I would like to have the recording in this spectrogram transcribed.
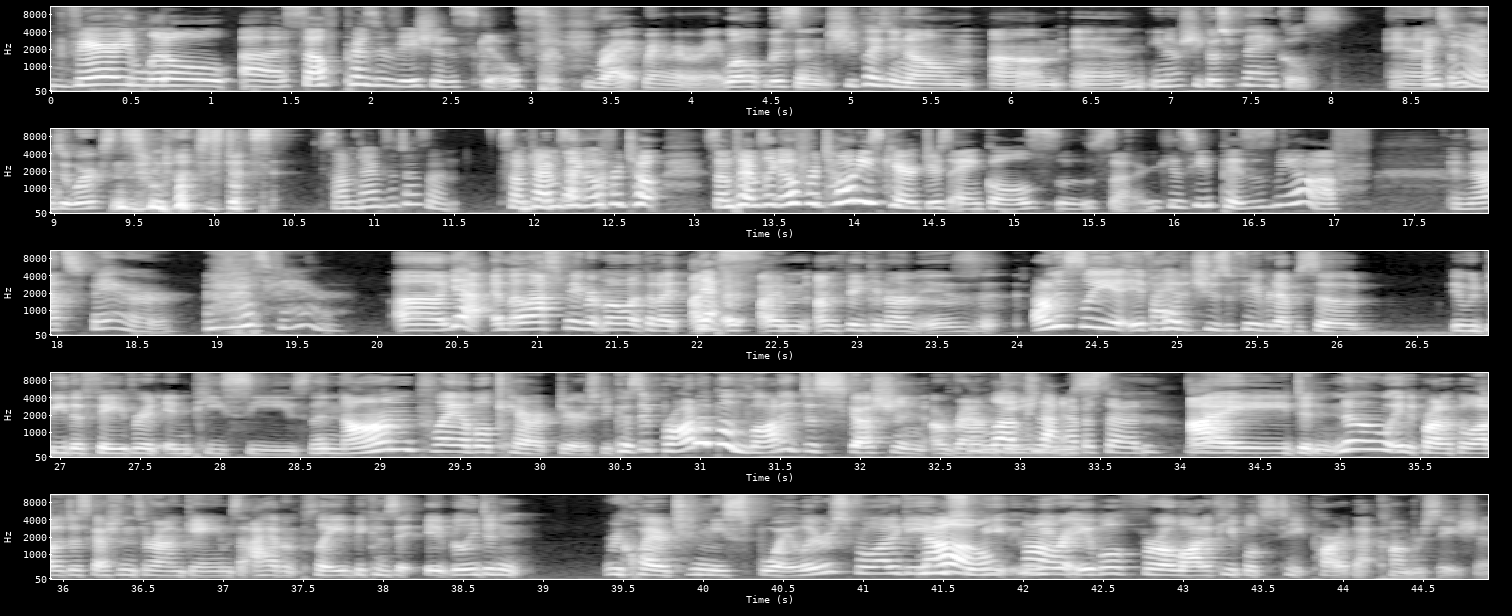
very little uh, self-preservation skills. Right, right, right, right. Well, listen, she plays a gnome, um, and you know she goes for the ankles, and I sometimes do. it works and sometimes it doesn't. Sometimes it doesn't. Sometimes I go for to- Sometimes I go for Tony's character's ankles because he pisses me off. And that's fair. That's fair. Uh, yeah, and my last favorite moment that I, I, Yes. I I'm I'm thinking of is honestly, if I had to choose a favorite episode, it would be the favorite NPCs, the non-playable characters, because it brought up a lot of discussion around. I loved that games. episode. I didn't know it brought up a lot of discussions around games I haven't played because it, it really didn't require too many spoilers for a lot of games. No, so we no. we were able for a lot of people to take part of that conversation.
